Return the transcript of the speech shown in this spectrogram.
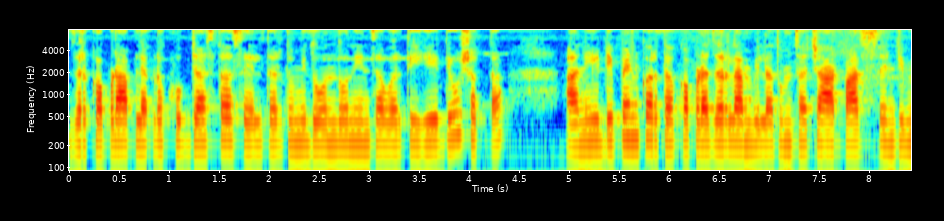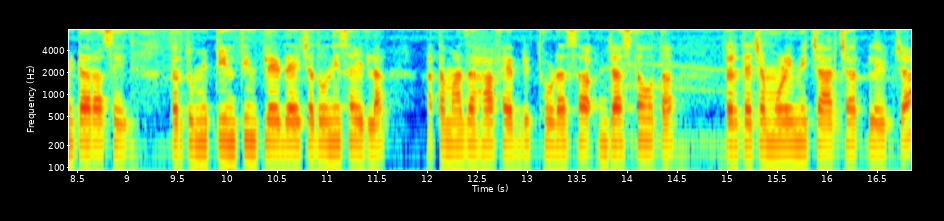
जर कपडा आपल्याकडं खूप जास्त असेल तर तुम्ही दोन दोन इंचावरती हे देऊ शकता. आणि डिपेंड करतं कपडा जर लांबीला तुमचा चार पाच सेंटीमीटर असेल तर तुम्ही तीन तीन प्लेट द्यायच्या दोन्ही साईडला. आता माझा हा फॅब्रिक थोडासा जास्त होता तर त्याच्यामुळे मी चार चार प्लेटच्या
